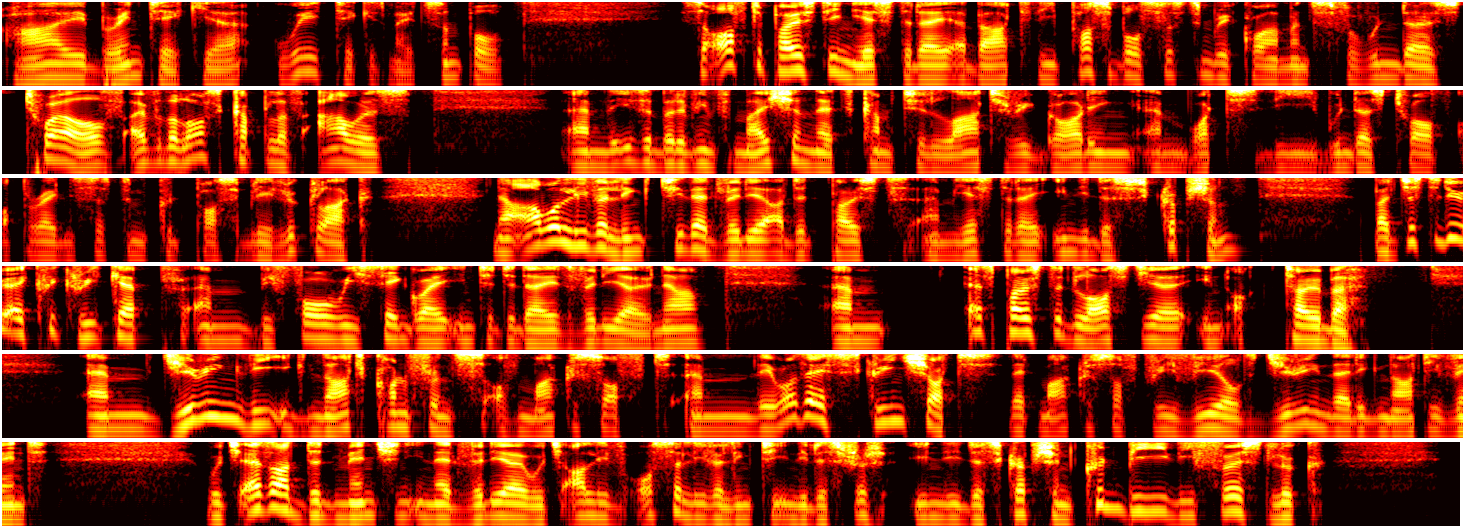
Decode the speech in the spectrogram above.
Hi, Brentech here, where tech is made simple. So, after posting yesterday about the possible system requirements for Windows 12, over the last couple of hours, um, there is a bit of information that's come to light regarding um, what the Windows 12 operating system could possibly look like. Now, I will leave a link to that video I did post um, yesterday in the description. But just to do a quick recap um, before we segue into today's video. Now, um, as posted last year in October, um, during the Ignite conference of Microsoft, um, there was a screenshot that Microsoft revealed during that Ignite event, which, as I did mention in that video, which I'll leave, also leave a link to in the, descri- in the description, could be the first look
